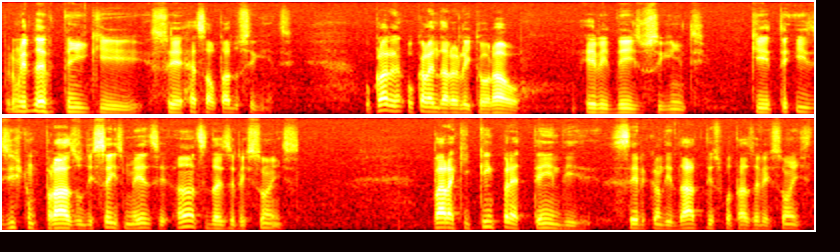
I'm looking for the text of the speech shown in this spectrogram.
primeiro deve, tem que ser ressaltado o seguinte: o, o calendário eleitoral ele diz o seguinte, que te, existe um prazo de seis meses antes das eleições para que quem pretende ser candidato, disputar as eleições,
